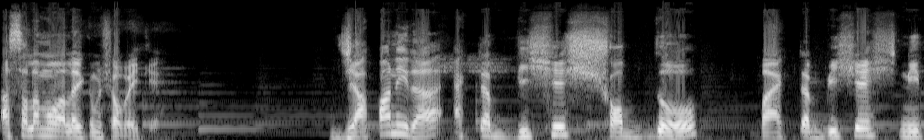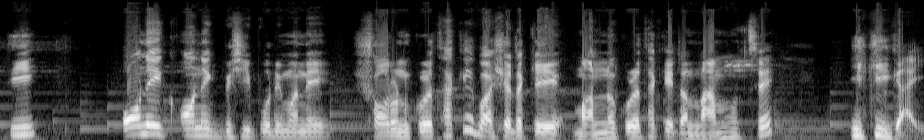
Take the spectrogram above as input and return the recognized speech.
আসসালামু আলাইকুম সবাইকে। জাপানিরা একটা বিশেষ শব্দ বা একটা বিশেষ নীতি অনেক অনেক বেশি পরিমাণে স্মরণ করে থাকে বা সেটাকে মান্য করে থাকে। এটার নাম হচ্ছে ইকিগাই।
